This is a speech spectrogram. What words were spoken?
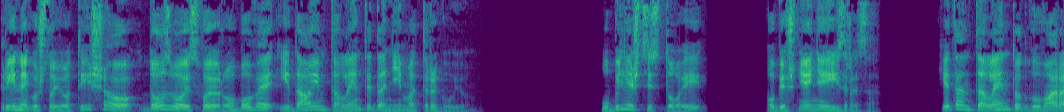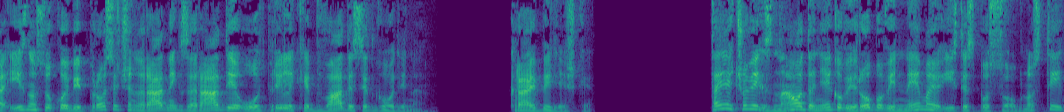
Prije nego što je otišao, dozvao je svoje robove i dao im talente da njima trguju. U bilješci stoji objašnjenje izraza. Jedan talent odgovara iznosu koji bi prosječan radnik zaradio u otprilike 20 godina. Kraj bilješke. Taj je čovjek znao da njegovi robovi nemaju iste sposobnosti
